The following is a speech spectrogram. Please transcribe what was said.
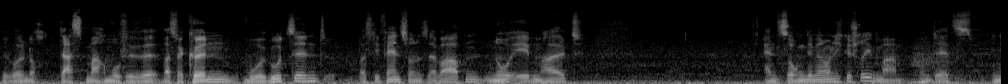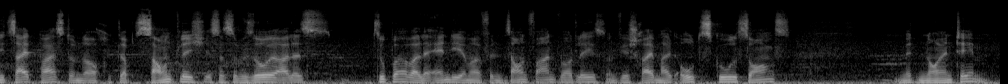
Wir wollen doch das machen, wofür wir, was wir können, wo wir gut sind, was die Fans von uns erwarten, nur eben halt ein Song, den wir noch nicht geschrieben haben und der jetzt in die Zeit passt und auch, ich glaube, soundlich ist das sowieso alles super, weil der Andy immer für den Sound verantwortlich ist und wir schreiben halt Old-School-Songs mit neuen Themen.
